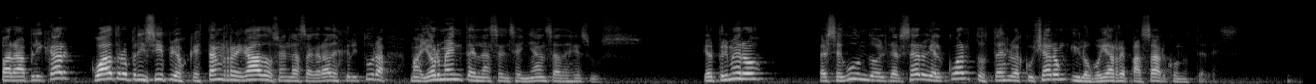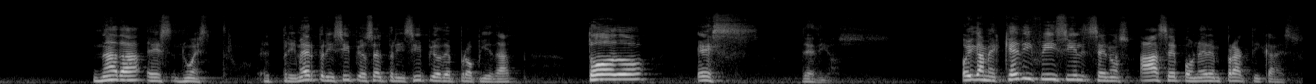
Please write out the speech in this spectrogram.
Para aplicar cuatro principios que están regados en la Sagrada Escritura, mayormente en las enseñanzas de Jesús. El primero, el segundo, el tercero y el cuarto, ustedes lo escucharon y los voy a repasar con ustedes. Nada es nuestro. El primer principio es el principio de propiedad. Todo es de Dios. Óigame, qué difícil se nos hace poner en práctica eso.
